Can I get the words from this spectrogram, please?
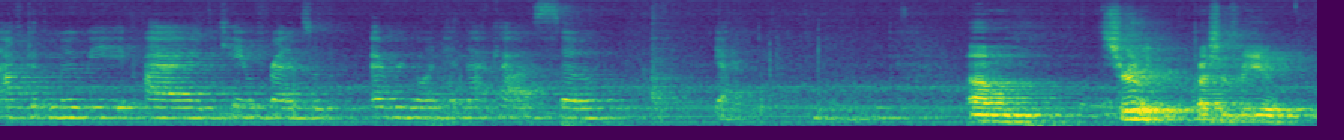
after the movie, I became friends with everyone in that cast. So, yeah. Um, Shirley, question for you.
